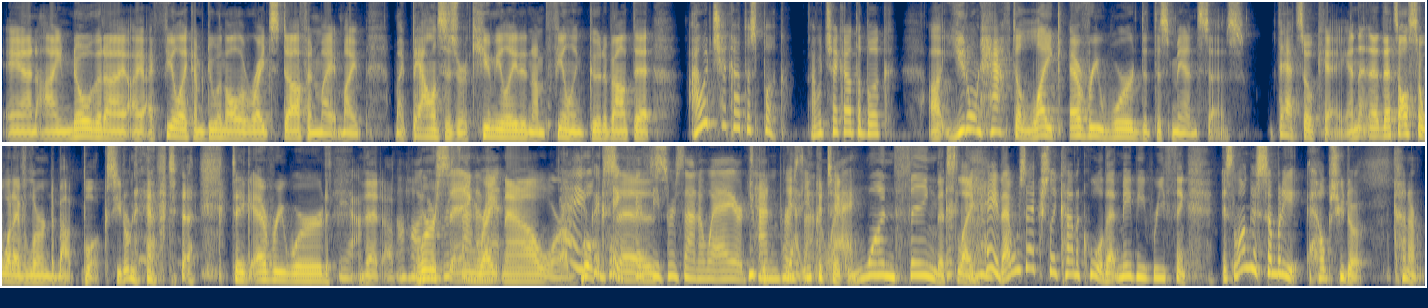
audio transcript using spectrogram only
and I know that I, I, feel like I'm doing all the right stuff, and my my my balances are accumulated, and I'm feeling good about that, I would check out this book. I would check out the book. Uh, you don't have to like every word that this man says. That's okay. And th- that's also what I've learned about books. You don't have to take every word Yeah. that 100% we're saying right it. now or Yeah, a you book could take says. fifty percent away or ten could, yeah, percent. you could take one thing that's like, hey, that was actually kind of cool. That made me rethink. As long as somebody helps you to kind of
